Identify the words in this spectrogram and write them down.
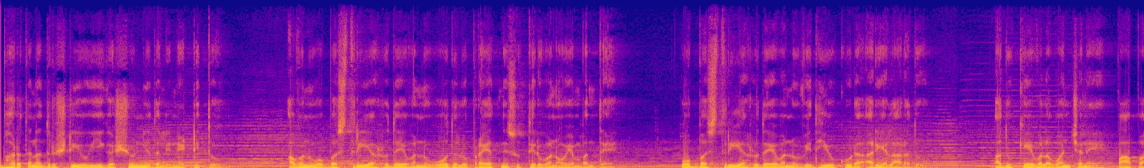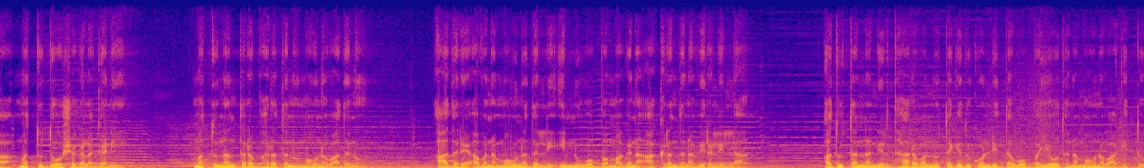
ಭರತನ ದೃಷ್ಟಿಯು ಈಗ ಶೂನ್ಯದಲ್ಲಿ ನೆಟ್ಟಿತ್ತು ಅವನು ಒಬ್ಬ ಸ್ತ್ರೀಯ ಹೃದಯವನ್ನು ಓದಲು ಪ್ರಯತ್ನಿಸುತ್ತಿರುವನೋ ಎಂಬಂತೆ. ಒಬ್ಬ ಸ್ತ್ರೀಯ ಹೃದಯವನ್ನು ವಿಧಿಯು ಕೂಡ ಅರಿಯಲಾರದು. ಅದು ಕೇವಲ ವಂಚನೆ, ಪಾಪ ಮತ್ತು ದೋಷಗಳ ಗಣಿ. ಮತ್ತು ನಂತರ ಭರತನು ಮೌನವಾದನು. ಆದರೆ ಅವನ ಮೌನದಲ್ಲಿ ಇನ್ನೂ ಒಬ್ಬ ಮಗನ ಆಕ್ರಂದನವಿರಲಿಲ್ಲ. ಅದು ತನ್ನ ನಿರ್ಧಾರವನ್ನು ತೆಗೆದುಕೊಂಡಿದ್ದ ಒಬ್ಬ ಯೋಧನ ಮೌನವಾಗಿತ್ತು.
